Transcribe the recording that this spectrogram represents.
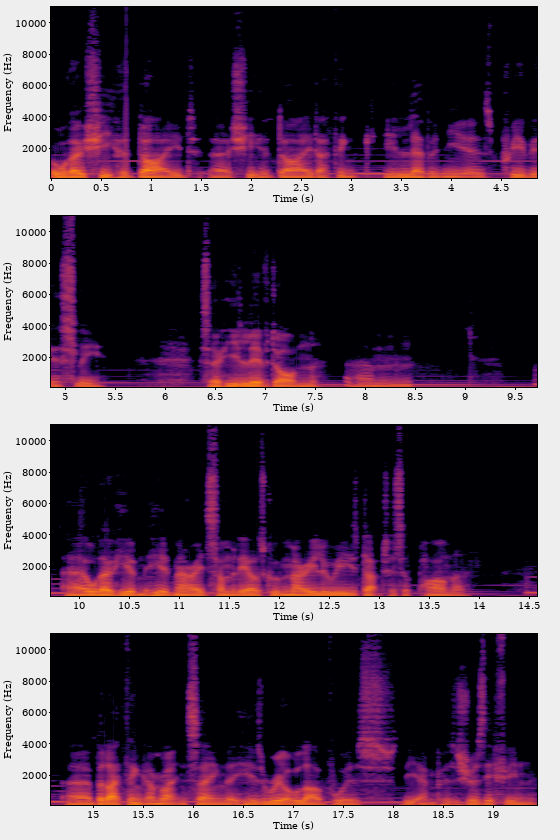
although she had died, uh, she had died, I think, 11 years previously. So he lived on. Um, uh, although he had, he had married somebody else called Mary Louise, Duchess of Parma. Uh, but I think I'm right in saying that his real love was the Empress Josephine,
